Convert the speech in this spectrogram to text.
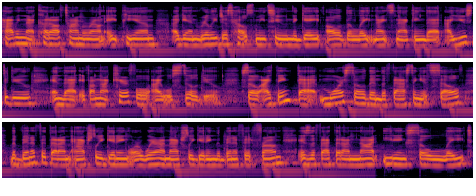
having that cutoff time around 8 p.m., again, really just helps me to negate all of the late night snacking that I used to do and that if I'm not careful, I will still do. So I think that more so than the fasting itself, the benefit that I'm actually getting or where I'm actually getting the benefit from is the fact that I'm not eating so late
